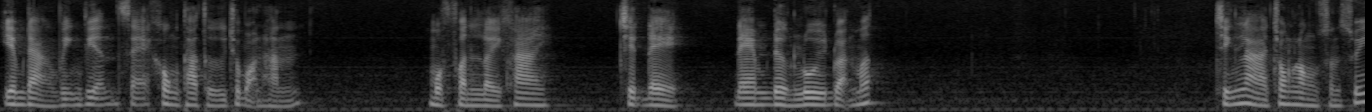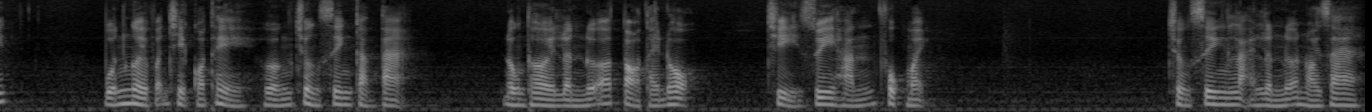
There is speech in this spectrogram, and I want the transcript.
Yêm đảng vĩnh viễn sẽ không tha thứ cho bọn hắn. Một phần lời khai, Triệt đề, đem đường lui đoạn mất. Chính là trong lòng xoắn suýt Bốn người vẫn chỉ có thể hướng trường sinh cảm tạ, Đồng thời lần nữa tỏ thái độ, Chỉ duy hắn phục mệnh. Trường sinh lại lần nữa nói ra,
